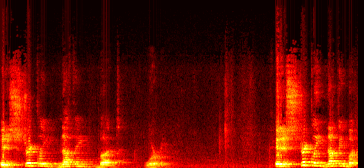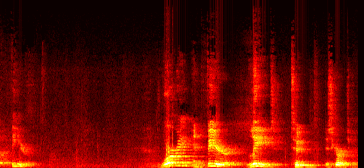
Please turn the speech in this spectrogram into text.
it is strictly nothing but worry. It is strictly nothing but fear. Worry and fear leads to discouragement.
